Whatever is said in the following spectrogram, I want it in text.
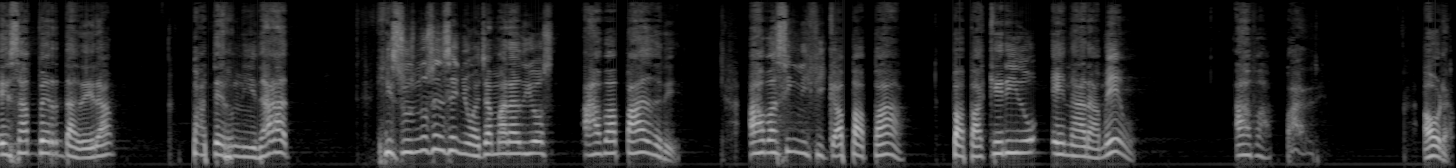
esa verdadera paternidad. Jesús nos enseñó a llamar a Dios Abba Padre. Abba significa papá, papá querido en arameo. Abba, Padre. Ahora,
